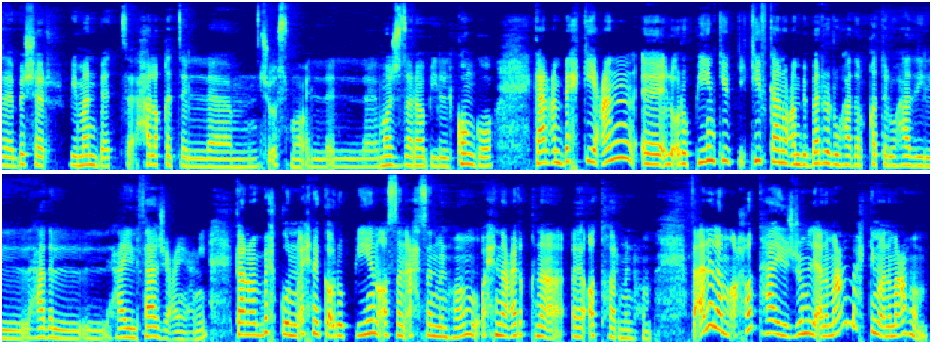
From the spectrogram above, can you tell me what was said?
بشر بمنبت حلقة شو اسمه؟ المجزرة بالكونغو كان عم بحكي عن آه، الأوروبيين كيف كانوا عم ببرروا هذا القتل وهذه هذا هاي الفاجعة يعني. كانوا عم بيحكوا إنه إحنا كأوروبيين أصلا أحسن منهم وإحنا عرقنا آه، أطهر منهم. فأنا لما أحط هاي الجملة أنا ما عم بحكي إنه أنا معهم.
